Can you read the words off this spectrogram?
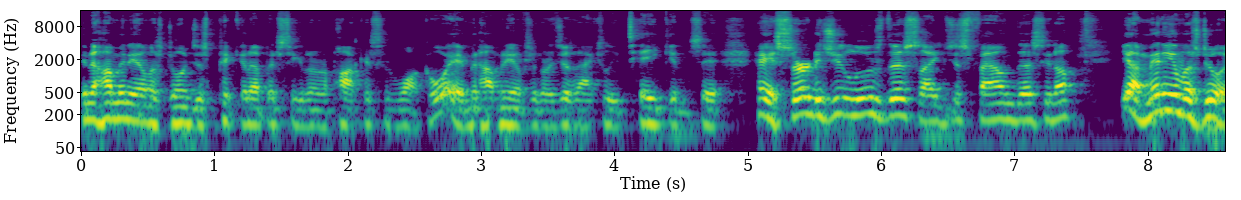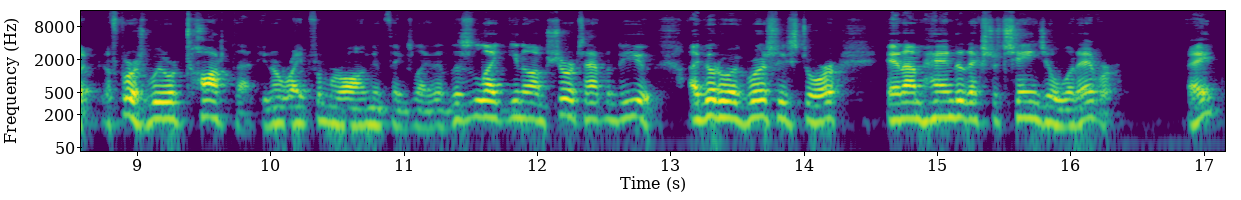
You know, how many of us don't just pick it up and stick it in our pockets and walk away? I mean, how many of us are going to just actually take it and say, "Hey, sir, did you lose this? I just found this." You know, yeah, many of us do it. Of course, we were taught that, you know, right from wrong and things like that. This is like, you know, I'm sure it's happened to you. I go to a grocery store and I'm handed extra change or whatever right?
